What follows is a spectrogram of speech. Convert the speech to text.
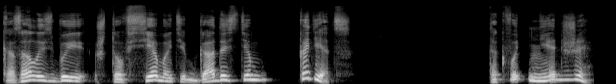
Казалось бы, что всем этим гадостям конец. Так вот нет же.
